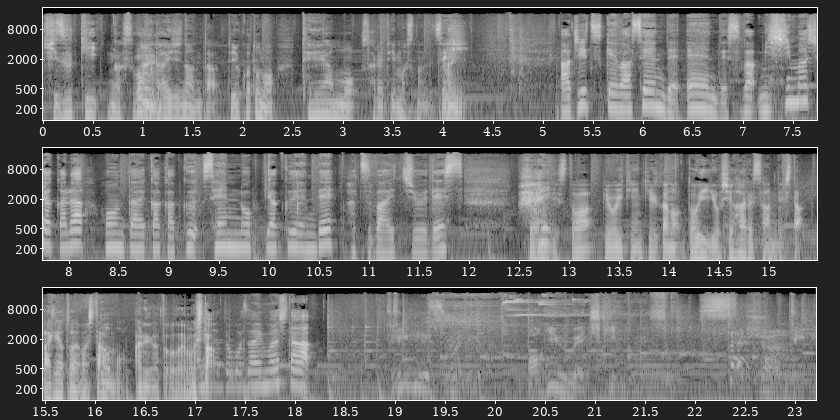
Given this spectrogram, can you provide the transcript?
気づきがすごく大事なんだということの提案もされていますので、はい、ぜひ、味付けは1000で円ですは三島社から本体価格1600円で発売中です。今日のゲストは料理研究家の土井義治さんでした。ありがとうございました。どうもありがとうございました。ありがとうございました。TBS ラジオ荻上チキセッション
